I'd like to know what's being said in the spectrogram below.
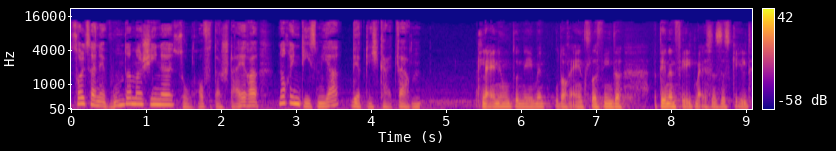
soll seine Wundermaschine, so hofft der Steirer, noch in diesem Jahr Wirklichkeit werden. Kleine Unternehmen oder auch Einzelerfinder denen fehlt meistens das Geld,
